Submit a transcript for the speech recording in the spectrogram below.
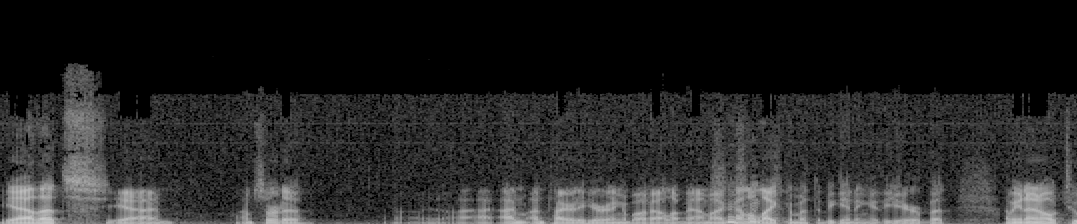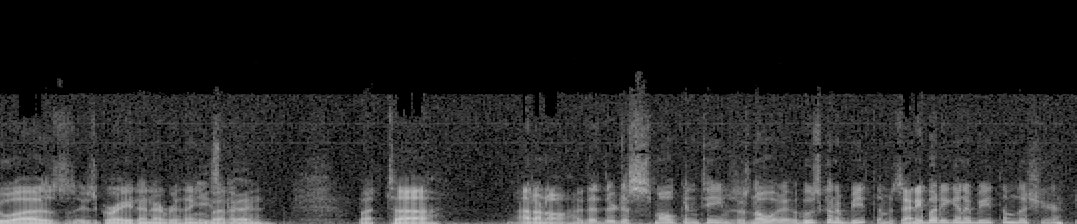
yeah, that's yeah. I'm, I'm sort of. I, I'm I'm tired of hearing about Alabama. I kind of liked them at the beginning of the year, but I mean, I know Tua is, is great and everything, He's but I good. mean, but uh, I don't know. They're, they're just smoking teams. There's no who's going to beat them. Is anybody going to beat them this year?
